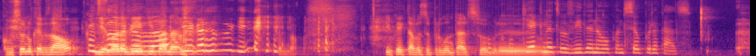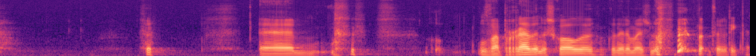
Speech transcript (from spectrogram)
Começou no Cabedal Começou e agora vim aqui para a Napa. E agora estou aqui. Cabedal. E o que é que estavas a perguntar sobre... O, o que é que na tua vida não aconteceu por acaso? Uh, levar porrada na escola, quando era mais novo. Não, estou a brincar.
